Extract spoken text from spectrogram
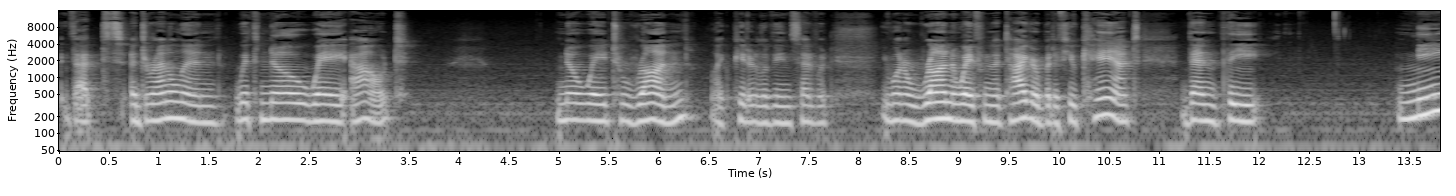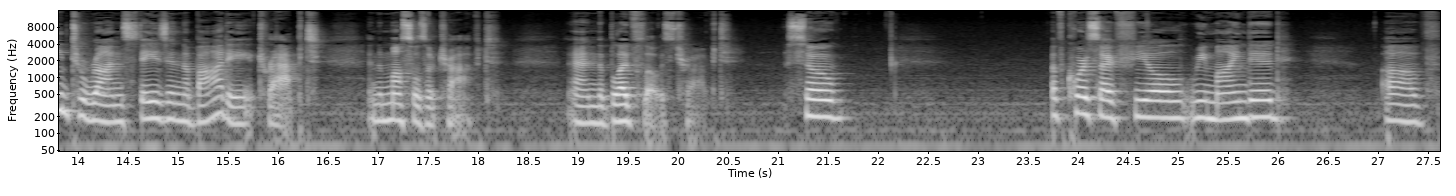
that adrenaline with no way out no way to run like peter levine said would you want to run away from the tiger but if you can't then the need to run stays in the body trapped and the muscles are trapped and the blood flow is trapped so of course, I feel reminded of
